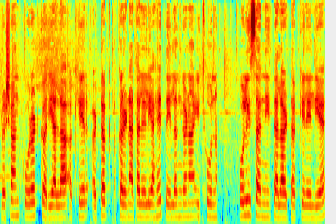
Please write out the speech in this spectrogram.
प्रशांत कोरटकर याला अखेर अटक करण्यात आलेली आहे. तेलंगणा इथून पोलिसांनी त्याला अटक केलेली आहे.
